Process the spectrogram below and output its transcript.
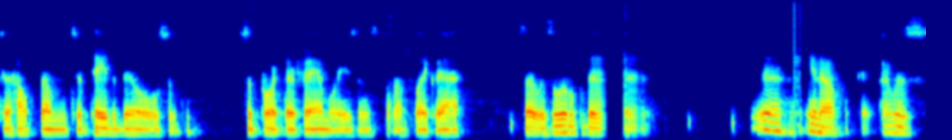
to help them to pay the bills and support their families and stuff like that. So it was a little bit yeah, you know, I was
